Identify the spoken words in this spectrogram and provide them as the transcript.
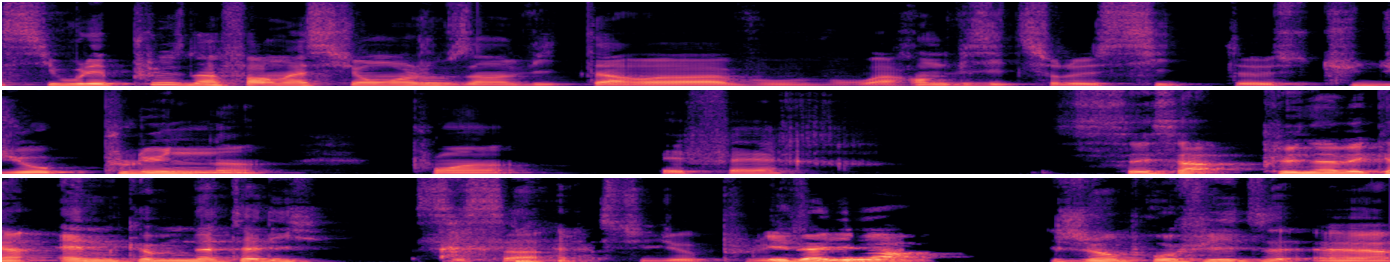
si vous voulez plus d'informations, je vous invite à, vous, rendre visite sur le site studioplune.fr. C'est ça, Plune avec un N comme Nathalie. C'est ça, Studio Plune. Et d'ailleurs, j'en profite, euh,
